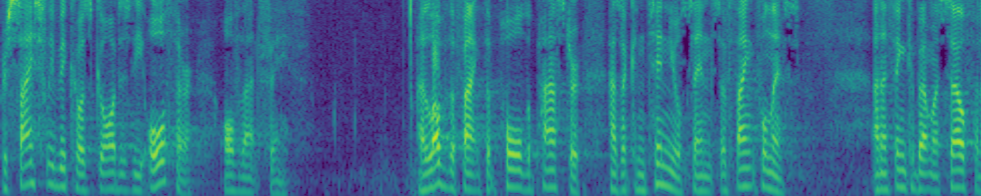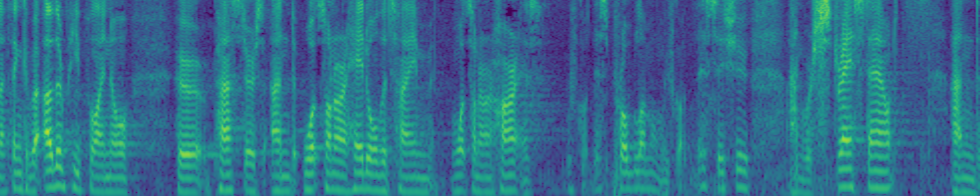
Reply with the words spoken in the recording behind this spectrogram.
precisely because God is the author of that faith. I love the fact that Paul, the pastor, has a continual sense of thankfulness. And I think about myself and I think about other people I know who are pastors, and what's on our head all the time, what's on our heart is we've got this problem and we've got this issue, and we're stressed out. And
